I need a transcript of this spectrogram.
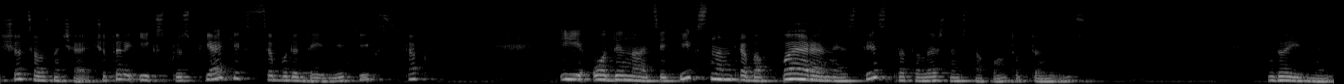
Що це означає? 4х плюс 5х це буде 9х, так? І 11х нам треба перенести з протилежним знаком, тобто мінус. Дорівнюємо.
